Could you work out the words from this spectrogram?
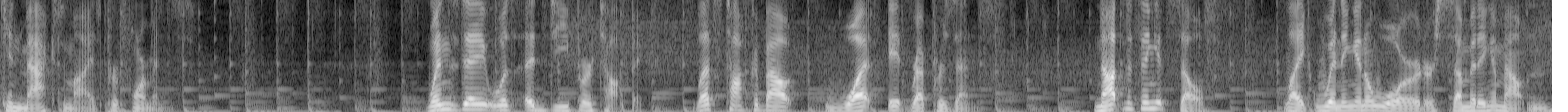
can maximize performance. Wednesday was a deeper topic. Let's talk about what it represents. Not the thing itself, like winning an award or summiting a mountain,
